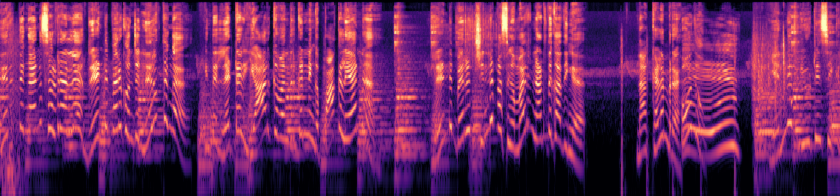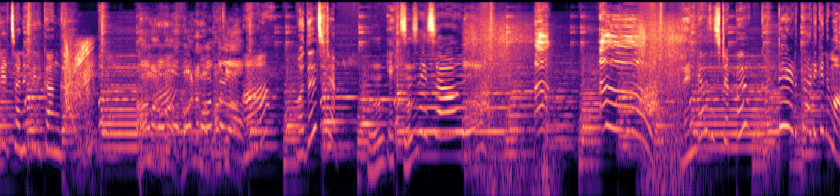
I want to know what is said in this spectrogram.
நிறுத்துங்கன்னு சொல்றேன்ல. ரெண்டு பேரும் கொஞ்சம் நிறுத்துங்க. இந்த லெட்டர் யாருக்கு வந்திருக்குன்னு நீங்க பாக்கலையான்னு ரெண்டு பேரும் சின்ன பசங்க மாதிரி நடந்துக்காதீங்க. நான் கிளம்புறேன். என்ன பியூட்டி சீக்ரெட்ஸ் அனுப்பியிருக்காங்க? ஆமா ஆமா. வா நம்ம முதல் ஸ்டெப் எக்ஸசைஸா ரெண்டாவது ஸ்டெப் கட்டை எடுத்து அடிக்கணுமா?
